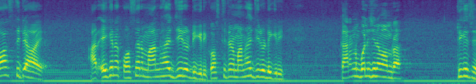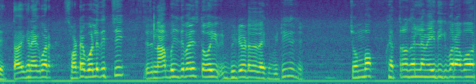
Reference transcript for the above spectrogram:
কস থিটা হয়। আর এইখানে কসের মান হয় জিরো ডিগ্রি কস থিটার মান হয় জিরো ডিগ্রি কারণ বলেছিলাম আমরা ঠিক আছে? তাও এখানে একবার শর্টে বলে দিচ্ছি। যদি না বুঝতে পারিস তো ওই ভিডিওটাতে দেখবি, ঠিক আছে? চৌম্বক ক্ষেত্র ধরলাম এই দিক বরাবর।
